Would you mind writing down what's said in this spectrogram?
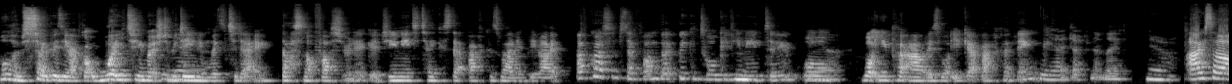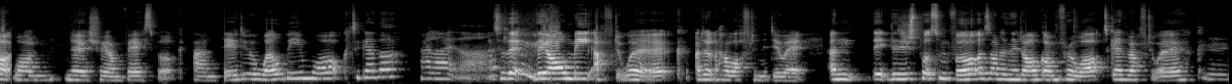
oh, I'm so busy. I've got way too much to be Yeah. dealing with today. That's not fostering it good. You need to take a step back as well and be like, I've got some stuff on, but we can talk if you need to. Or Yeah. what you put out is what you get back, I think. Yeah, definitely. Yeah. I saw one nursery on Facebook and they do a wellbeing walk together. I like that. So they, they all meet after work. I don't know how often they do it. And they, they just put some photos on and they'd all gone for a walk together after work. Mm.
